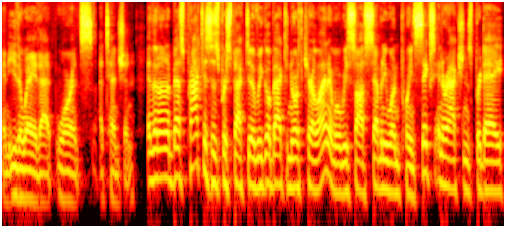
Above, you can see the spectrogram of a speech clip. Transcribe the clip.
And either way, that warrants attention. And then on a best practices perspective, we go back to North Carolina where we saw 71.6 interactions per day.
